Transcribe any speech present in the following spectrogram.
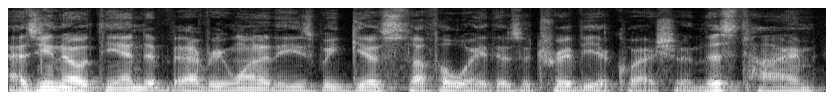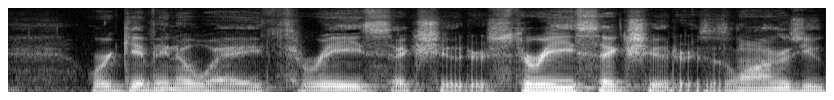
As you know, at the end of every one of these, we give stuff away. There's a trivia question. And this time, we're giving away three six shooters, three six shooters, as long as you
